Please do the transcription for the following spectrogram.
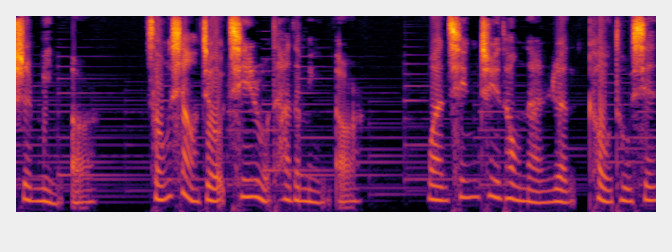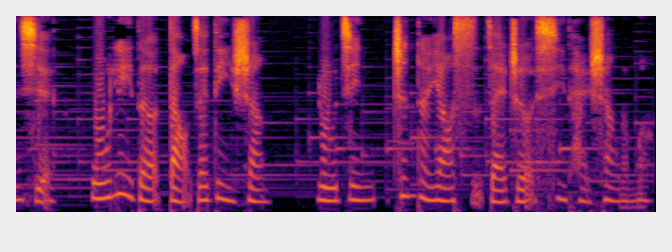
是敏儿，从小就欺辱他的敏儿。晚清剧痛难忍，口吐鲜血，无力地倒在地上。如今真的要死在这戏台上了吗？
